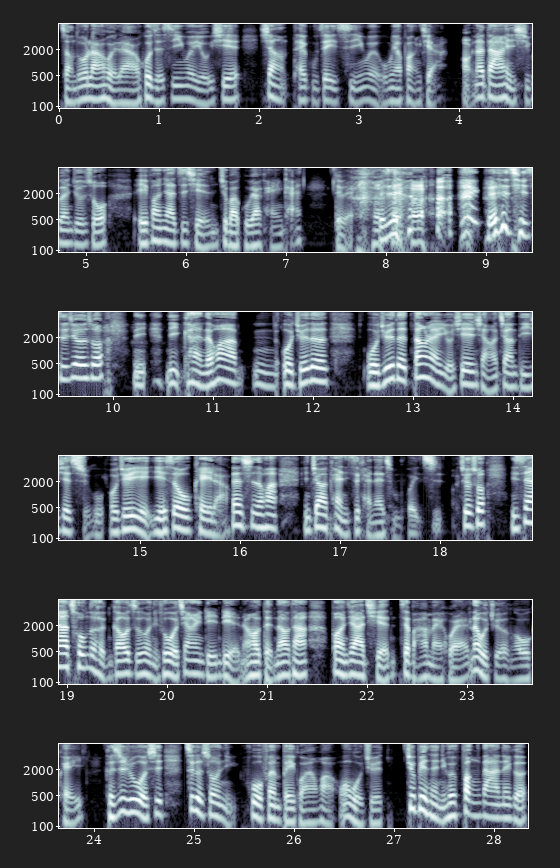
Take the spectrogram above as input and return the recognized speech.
涨多拉回来啊，或者是因为有一些像台股这一次，因为我们要放假，好，那大家很习惯就是说，诶，放假之前就把股票砍一砍，对不对？可是，可是其实就是说，你你砍的话，嗯，我觉得，我觉得当然有些人想要降低一些持股，我觉得也也是 OK 啦。但是的话，你就要看你是砍在什么位置，就是说你现在冲的很高之后，你说我降一点点，然后等到它放假前再把它买回来，那我觉得很 OK。可是，如果是这个时候你过分悲观的话，那我觉得就变成你会放大那个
